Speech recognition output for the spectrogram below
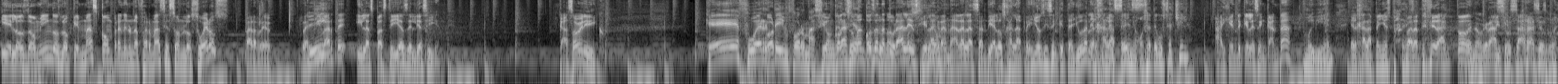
Y en los domingos lo que más compran en una farmacia son los sueros para re- reactivarte y las pastillas del día siguiente. Caso verídico. Qué fuerte Cor- información. Gracias Consuman cosas naturales, que la granada, la sandía, los jalapeños dicen que te ayudan. El jalapeño. O sea, ¿te gusta el chile? Hay gente que les encanta Muy bien. El jalapeño es para, para tener acto. Bueno, gracias. disfrutar. Gracias, güey.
